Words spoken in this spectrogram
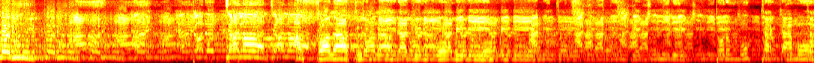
গরিব। জালাল। আসসালাতুল মিরাজুল মুমিনিন। আমি তোর সারাদিন দেখিনি রে। তোর মুখটা কেমন?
